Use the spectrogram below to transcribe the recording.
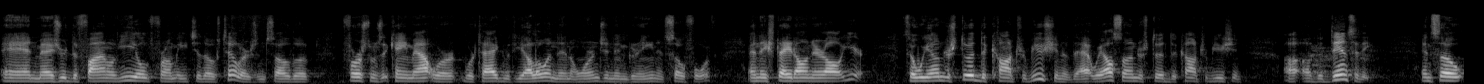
and measured the final yield from each of those tillers. And so the first ones that came out were, were tagged with yellow and then orange and then green and so forth. And they stayed on there all year. So we understood the contribution of that. We also understood the contribution uh, of the density. And so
